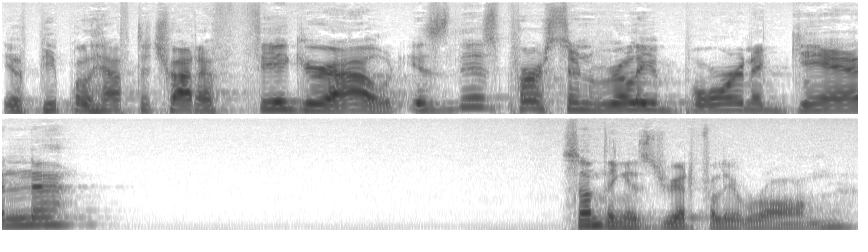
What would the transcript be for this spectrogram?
if people have to try to figure out, is this person really born again? Something is dreadfully wrong.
